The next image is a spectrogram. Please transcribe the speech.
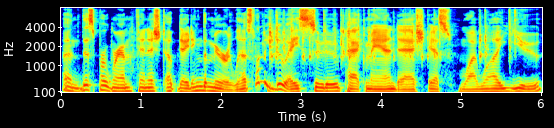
And this program finished updating the mirror list. Let me do a sudo pacman-syyu.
